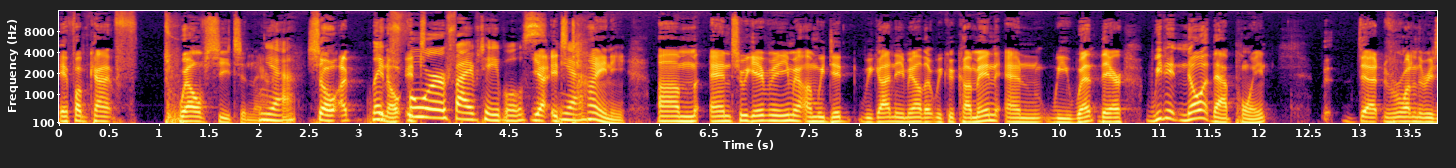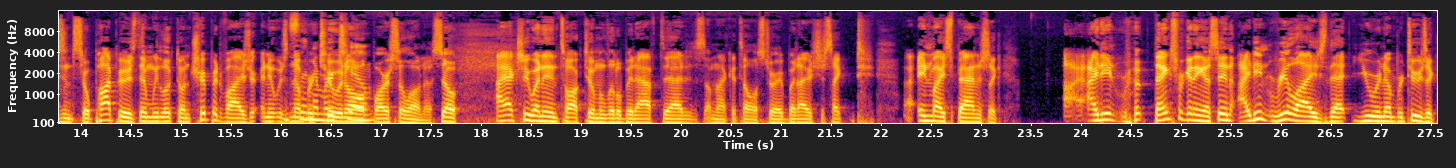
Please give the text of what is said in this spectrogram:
if I'm kind of 12 seats in there. Yeah. So, I, like you know, four or five tables. yeah, it's tiny. Um, and so we gave him an email, and we did. We got an email that we could come in, and we went there. We didn't know at that point that one of the reasons it's so popular is then we looked on TripAdvisor, and it was number, number two in all of Barcelona. So I actually went in and talked to him a little bit after that. It's, I'm not gonna tell a story, but I was just like, in my Spanish, like. I, I didn't. Thanks for getting us in. I didn't realize that you were number two. He's like,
